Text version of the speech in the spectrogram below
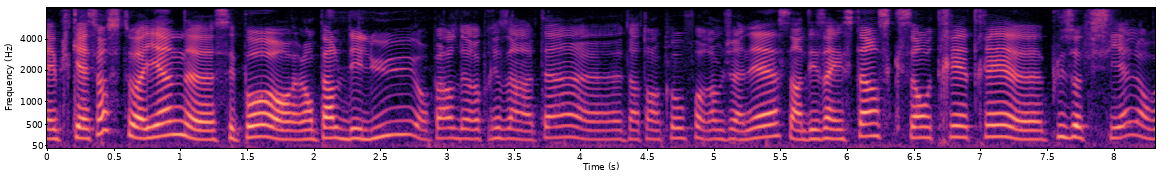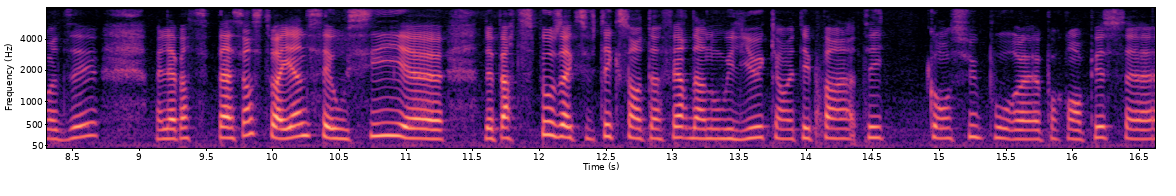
L'implication citoyenne, euh, c'est pas. On parle d'élus, on parle de représentants, euh, dans ton cas Forum Jeunesse, dans des instances qui sont très, très euh, plus officielles, on va dire. Mais la participation citoyenne, c'est aussi de participer aux activités qui sont offertes dans nos milieux, qui ont été pensées, conçues pour, euh, pour qu'on puisse euh,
